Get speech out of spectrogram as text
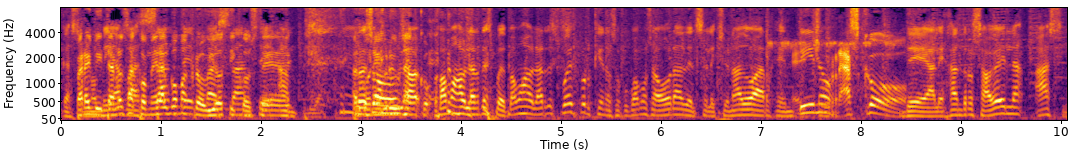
gastronomía invitarlos a comer algo macrobiótico, usted. amplia. Pero eso vamos, a, vamos a hablar después, vamos a hablar después porque nos ocupamos ahora del seleccionado argentino. El churrasco. De Alejandro Sabela. Ah, sí,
